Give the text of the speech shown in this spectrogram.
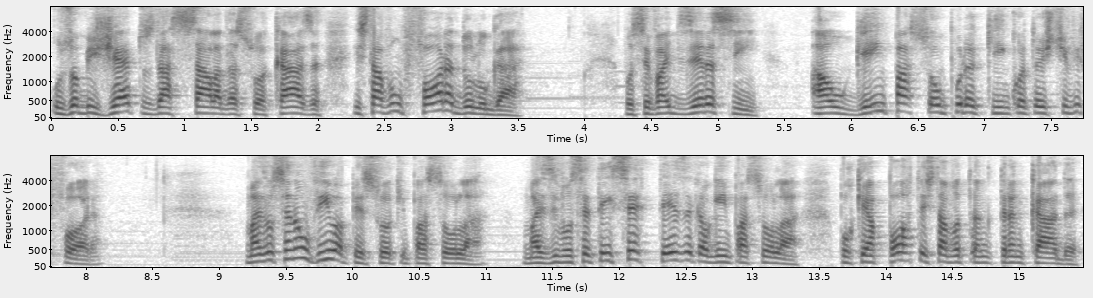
os objetos da sala da sua casa estavam fora do lugar. Você vai dizer assim: alguém passou por aqui enquanto eu estive fora. Mas você não viu a pessoa que passou lá. Mas você tem certeza que alguém passou lá, porque a porta estava trancada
